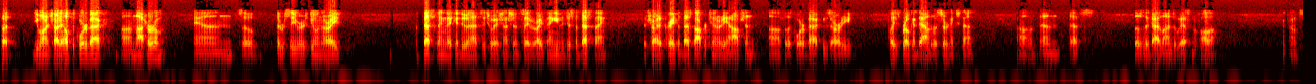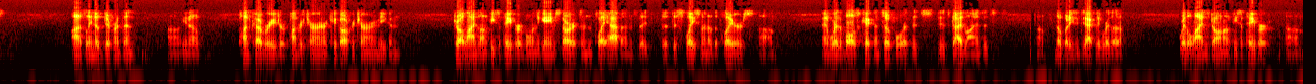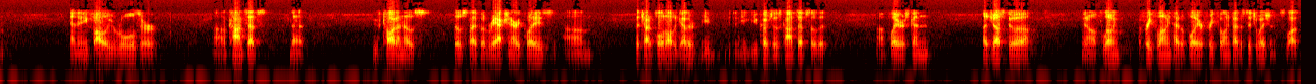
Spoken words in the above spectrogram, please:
but you want to try to help the quarterback, um, not hurt him, and so the receiver is doing the right, the best thing they can do in that situation. I shouldn't say the right thing, even just the best thing to try to create the best opportunity and option uh, for the quarterback who's already plays broken down to a certain extent. Um, then that's those are the guidelines that we ask them to follow. You know, it's honestly no different than uh, you know punt coverage or punt return or kickoff return. I mean, you can draw lines on a piece of paper, but when the game starts and the play happens, the the displacement of the players um, and where the ball is kicked and so forth, it's it's guidelines. It's uh, nobody's exactly where the where the line is drawn on a piece of paper, um, and then you follow your rules or uh, concepts that we've taught in those those type of reactionary plays um, to try to pull it all together. You you coach those concepts so that uh, players can adjust to a you know a flowing a free flowing type of play or free flowing type of situation. It's a lot.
